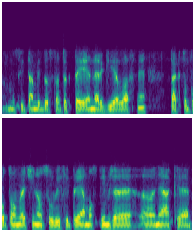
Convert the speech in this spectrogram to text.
musí tam byť dostatok tej energie vlastne tak to potom väčšinou súvisí priamo s tým, že e, nejaké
